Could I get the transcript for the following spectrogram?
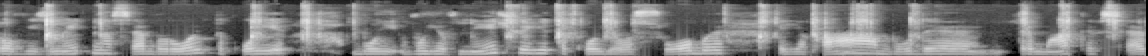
то візьміть на себе роль такої войовничої, такої особи, яка буде тримати все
